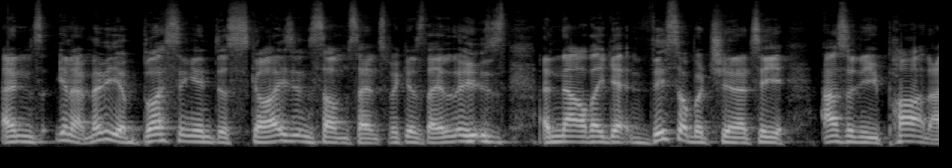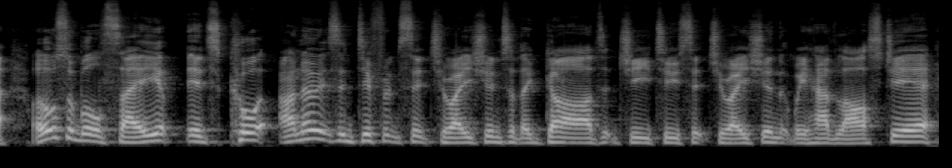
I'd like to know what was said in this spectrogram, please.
and, you know, maybe a blessing in disguise in some sense because they lose and now they get this opportunity as a new partner. I also will say it's cool. I know it's a different situation to the Guard G2 situation that we had last year,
